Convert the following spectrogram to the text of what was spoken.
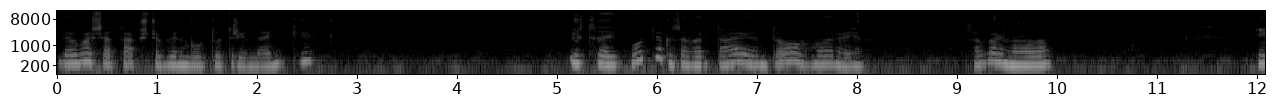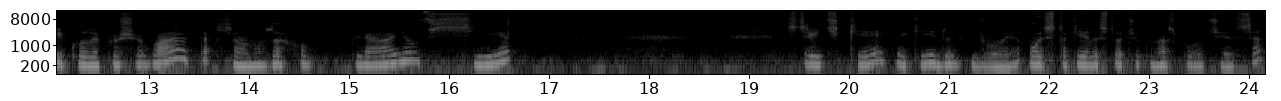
дивлюся так, щоб він був тут рівненький. І цей кутик завертаю догори. Завернула. І коли прошиваю, так само захопляю всі стрічки, які йдуть вдвоє. Ось такий листочок у нас получився.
